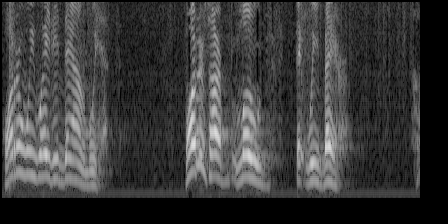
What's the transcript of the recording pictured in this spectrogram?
What are we weighted down with? What is our load that we bear? Huh?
